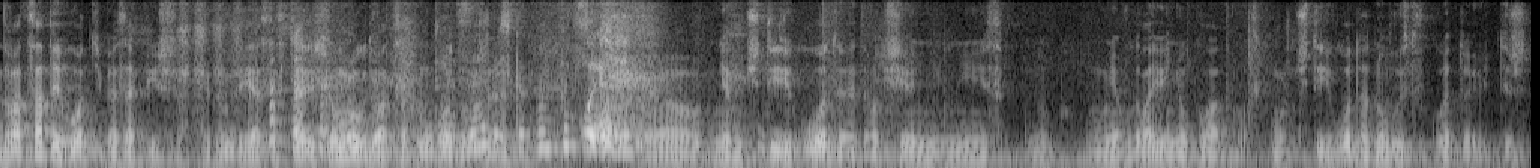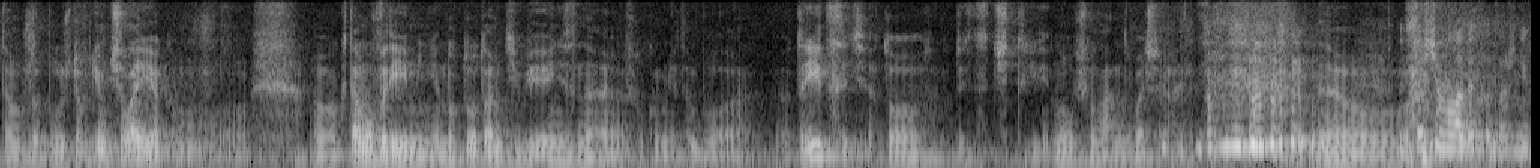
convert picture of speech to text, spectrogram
двадцатый год тебя запишем. Я думаю, да я составюсь, умру к двадцатому году уже. как в МПЦ. Э, не, ну четыре года, это вообще не, не ну, у меня в голове не укладывалось, как можно 4 года одну выставку готовить. Ты же там уже будешь другим человеком э, к тому времени. Ну, то там тебе, я не знаю, сколько у меня там было, 30, а то 34. Ну, в общем, ладно, небольшая разница. Э, все еще молодой художник.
